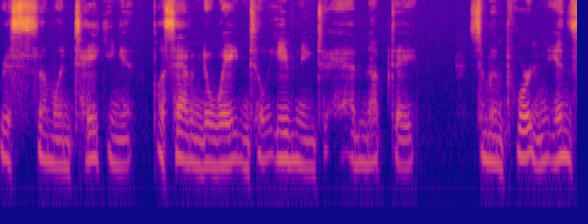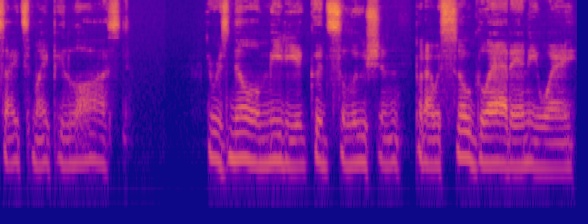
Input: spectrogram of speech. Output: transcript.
risked someone taking it, plus having to wait until evening to add an update. Some important insights might be lost. There was no immediate good solution, but I was so glad anyway,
